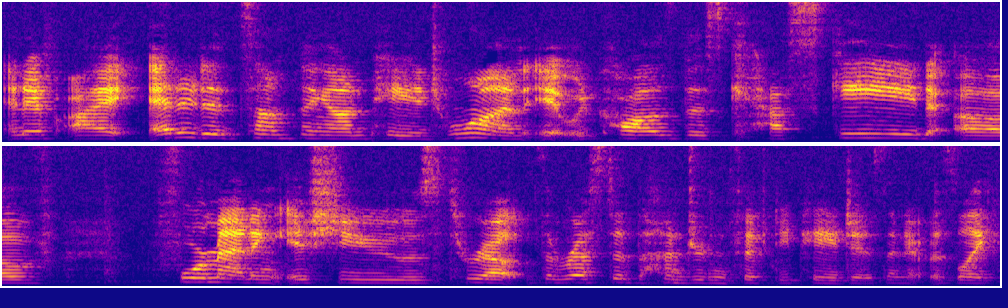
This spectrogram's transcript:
And if I edited something on page one, it would cause this cascade of formatting issues throughout the rest of the 150 pages. And it was like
